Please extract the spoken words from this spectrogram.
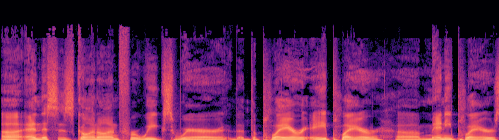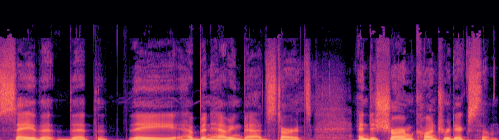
Uh, and this has gone on for weeks where the, the player, a player, uh, many players say that, that that they have been having bad starts, and Ducharme contradicts them.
